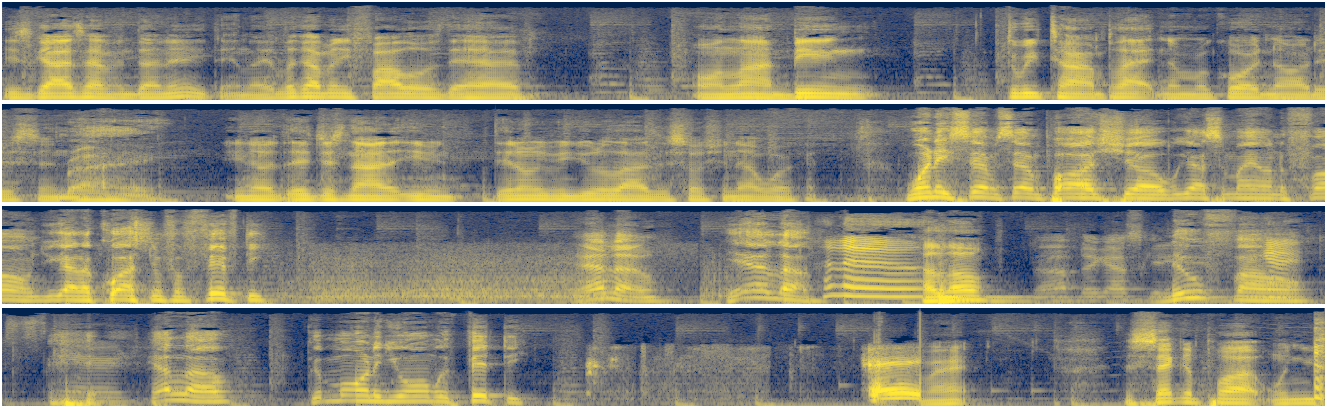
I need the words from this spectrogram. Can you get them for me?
these guys haven't done anything. Like, look how many followers they have online, being three-time platinum recording artists, and Right. you know they're just not even they don't even utilize their social networking. 1877 Parr Show. We got somebody on the phone. You got a question for 50? Hello. Hello. Hello. Hello, Oh, they got scared. New I phone. got. Hello. Good morning. You on with 50? Hey. right? The second part when you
